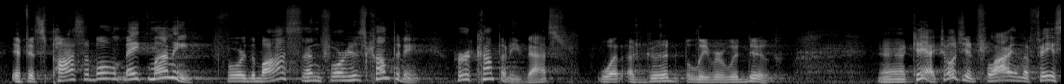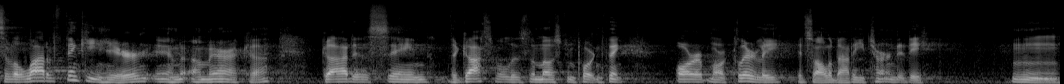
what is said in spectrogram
If it's possible, make money for the boss and for his company, her company. That's what a good believer would do. Okay, I told you it'd fly in the face of a lot of thinking here in America. God is saying the gospel is the most important thing. Or more clearly, it's all about eternity. Hmm.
